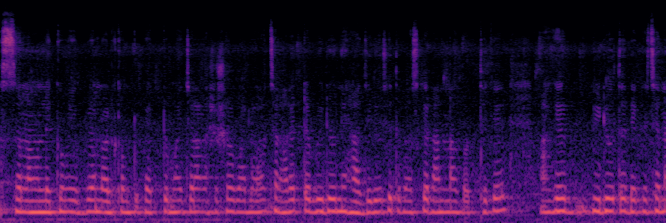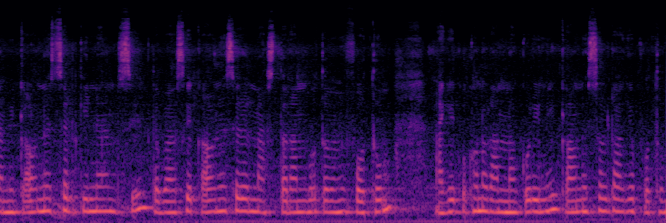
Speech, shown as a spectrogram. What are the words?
আসসালামু আলাইকুম Ibran welcome to back to my channel. আশা সবাই ভালো আছেন। আরেকটা ভিডিও নিয়ে হাজির হয়েছি। তবে আজকে রান্নাঘর থেকে আগের ভিডিওতে দেখেছেন আমি কাউনের সেল কিনে আনছি। তবে আজকে কাউনের সেলের নাস্তা রানবো তবে আমি প্রথম, আগে কখনো রান্না করিনি। কাউনের সেলটা আগে প্রথম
